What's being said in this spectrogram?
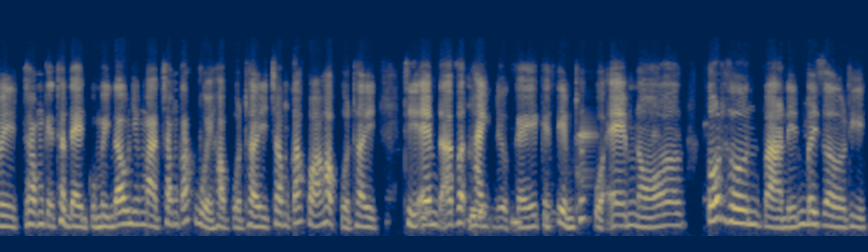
về trong cái thần đèn của mình đâu. Nhưng mà trong các buổi học của thầy trong các khóa học của thầy thì em đã vận hành được cái cái tiềm thức của em nó tốt hơn. Và đến bây giờ thì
